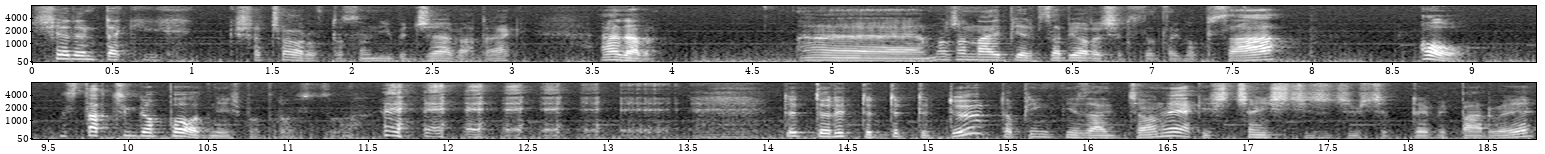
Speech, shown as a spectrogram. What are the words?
siedem takich krzaczorów, to są niby drzewa, tak? Ale dobra. Eee, może najpierw zabiorę się do tego psa. O! Wystarczy go podnieść po prostu. Tu, tu, tu, tu. To pięknie zaliczone. Jakieś części rzeczywiście tutaj wypadły.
